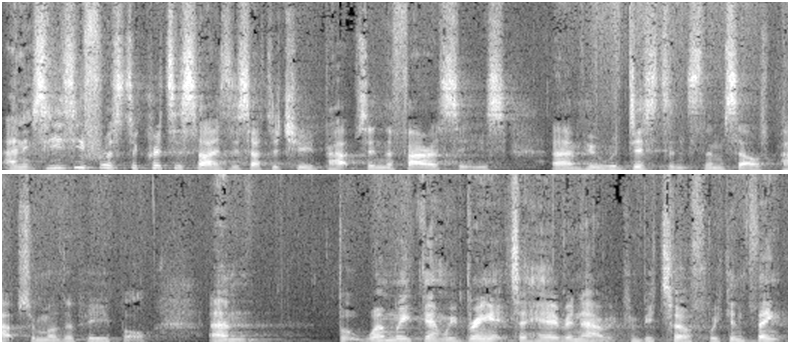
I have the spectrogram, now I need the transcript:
And it's easy for us to criticize this attitude, perhaps in the Pharisees, um, who would distance themselves perhaps from other people. Um, but when we, again, we bring it to here and now, it can be tough. We can think,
